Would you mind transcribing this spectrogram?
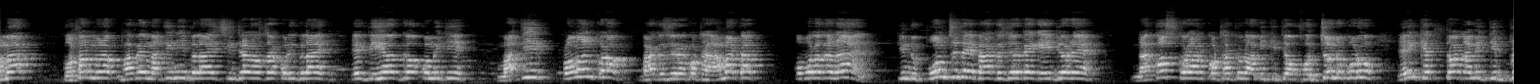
আমাক গঠনমূলকভাৱে মাতি নি পেলাই চিন্তা চৰ্চা কৰি পেলাই এই বিশেষজ্ঞ কমিটি মাতি প্ৰমাণ কৰক বাঘ হাজৰিকাৰ কথা। আমাৰ তাত ক'ব লগা নাই কিন্তু পঞ্চায়তে হাজৰিকাক এইদৰে নাকচ কৰাৰ কথাটো আমি কেতিয়াও সহ্য নকৰোঁ। এই ক্ষেত্ৰত আমি তীব্ৰ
